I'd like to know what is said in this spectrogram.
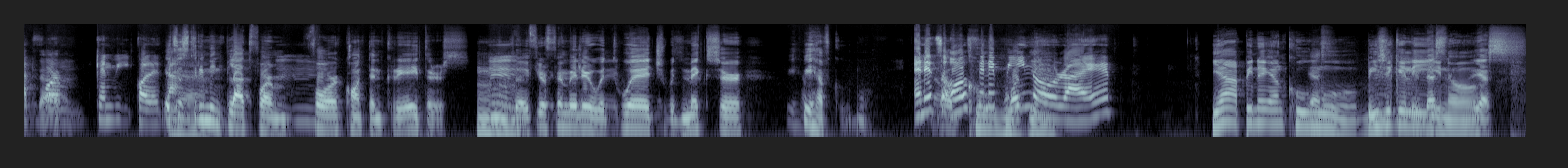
it platform. Can we call it It's a streaming platform for content creators. Mm-hmm. So if you're familiar with Twitch, with Mixer, we have Kumu. And it's oh, all Kumu. Filipino, right? Yeah, Pinoy ang Kumu. Basically, That's- you know, yes,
